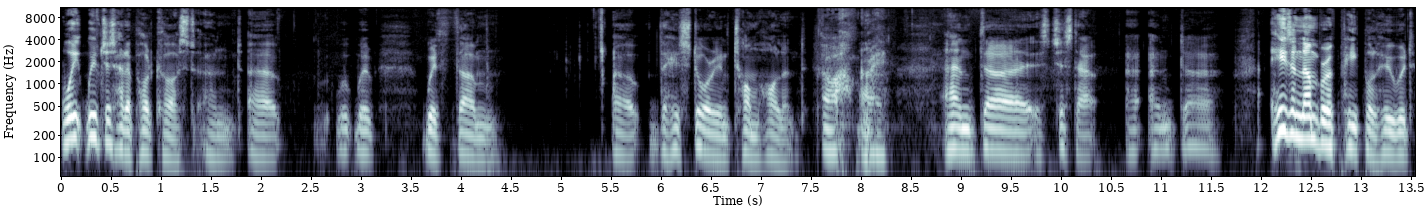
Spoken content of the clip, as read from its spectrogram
we we've just had a podcast and uh, with with um, uh, the historian Tom Holland. Oh, uh, great! Uh, and uh, it's just out, uh, and he's a number of people who would,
